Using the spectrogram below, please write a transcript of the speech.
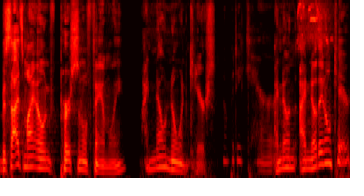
besides my own personal family. I know no one cares. Nobody cares. I know. I know they don't care.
